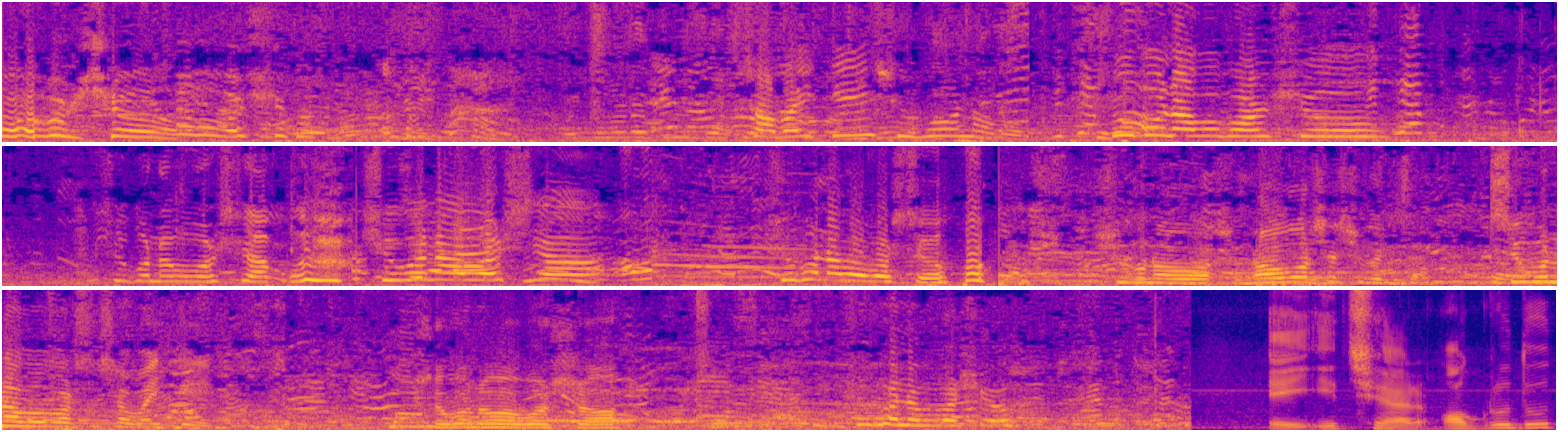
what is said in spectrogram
নববর্ষ নববর্ষ সবাইকে শুভ নব শুভ নববর্ষ। শুভ নববর্ষ আপু। শুভ নববর্ষ। শুভ নববর্ষ। শুভ নববর্ষ নববর্ষের শুভেচ্ছা। শুভ নববর্ষ সবাইকে। শুভ নববর্ষ। শুভ নববর্ষ। এই ইচ্ছার অগ্রদূত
